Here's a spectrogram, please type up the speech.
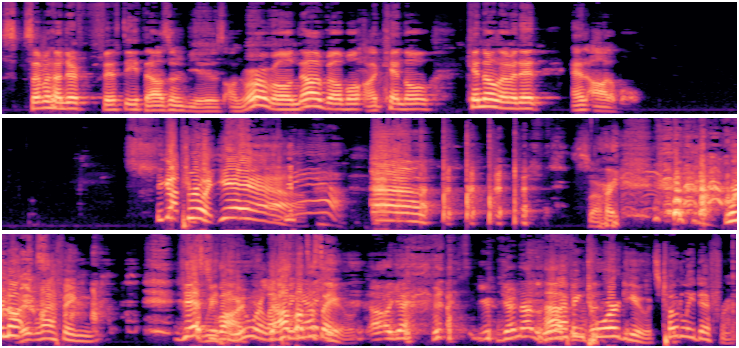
750,000 views on Royal Road, now available on Kindle, Kindle Limited, and Audible. You got through it. Yeah. Yeah. Ah! Sorry. We're not laughing. Yes, With you are. you, we're I was laughing about to at say, you. oh yeah, you, you're not We're laughing, laughing toward you. It's totally different.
